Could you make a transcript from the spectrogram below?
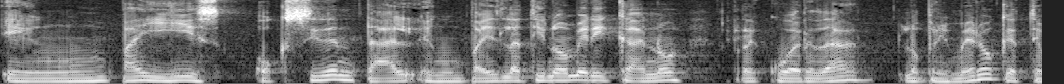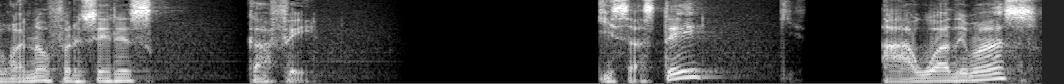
en un país occidental, en un país latinoamericano, recuerda, lo primero que te van a ofrecer es café. Quizás té, agua además,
